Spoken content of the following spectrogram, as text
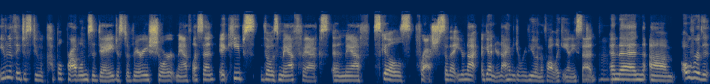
even if they just do a couple problems a day, just a very short math lesson, it keeps those math facts and math skills fresh so that you're not, again, you're not having to review in the fall, like Annie said. Mm-hmm. And then um, over the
